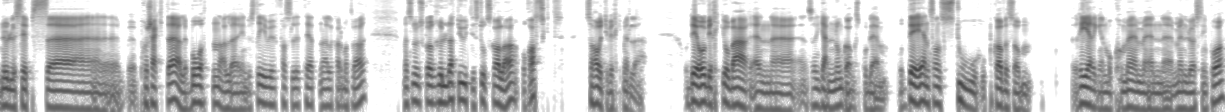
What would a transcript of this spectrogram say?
nullutslippsprosjektet, eller båten, eller industrifasiliteten, eller hva det måtte være. Men når du skal rulle dette ut i stor skala, og raskt, så har vi ikke virkemidlet. Og Det òg virker å være en, eh, en sånn gjennomgangsproblem. Og det er en sånn stor oppgave som regjeringen må komme med en, med en løsning på.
